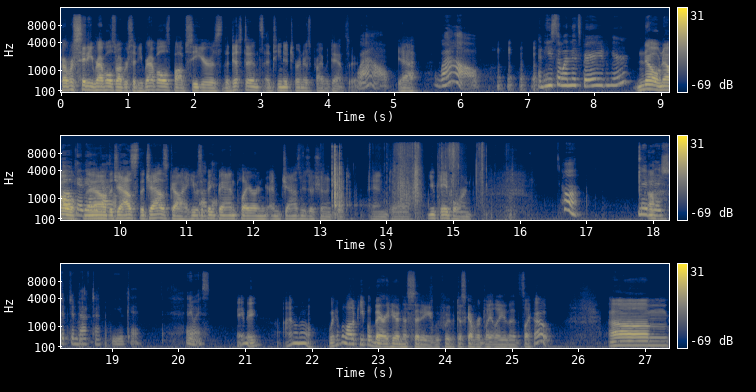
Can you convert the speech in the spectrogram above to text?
Rubber City Rebels, Rubber City Rebels, Bob Seger's The Distance, and Tina Turner's Private Dancer. Wow. Yeah. Wow. and he's the one that's buried here? No, no, Okay, the no. The jazz, the jazz guy. He was a big band player and, and jazz musician and shit, and uh, UK born. Huh. Maybe they Ah. shipped him back to the UK. Anyways, Maybe. I don't know. We have a lot of people buried here in the city. We've, we've discovered lately that it's like, oh. Um,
